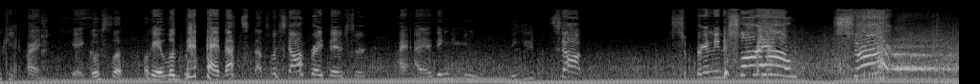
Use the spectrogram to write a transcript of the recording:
Okay, alright. Okay, go slow. Okay, look, that, that's that's my stop right there, sir. I, I think you can, think you can stop. Sir, we're gonna need to slow down! Sir!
